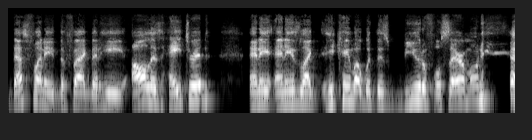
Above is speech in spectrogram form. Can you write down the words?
That's funny. The fact that he all his hatred, and he and he's like he came up with this beautiful ceremony.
